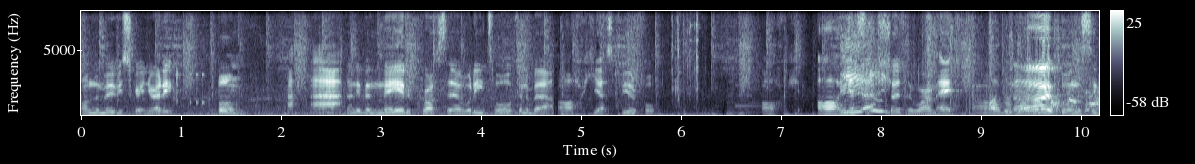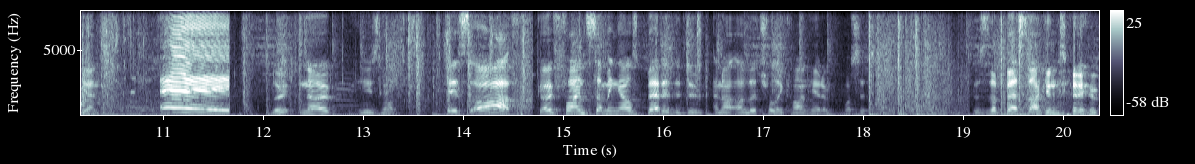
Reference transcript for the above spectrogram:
on the movie screen. You ready? Boom. Don't even need a crosshair. What are you talking about? Oh, yes, beautiful. Oh, oh yes, it shows me where I'm at. Oh, no. Doing this again. Hey! Luke, no, he's not. Piss off! Go find something else better to do. And I, I literally can't hit him. What's this? This is the best I can do.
